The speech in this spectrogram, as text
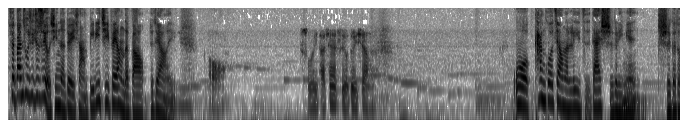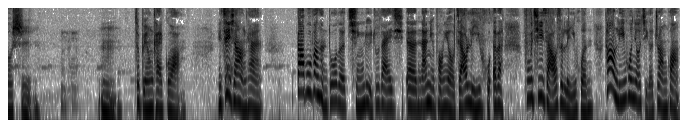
所以搬出去就是有新的对象，比例其实非常的高，就这样而已。哦，所以他现在是有对象了。我看过这样的例子，大概十个里面十个都是，嗯哼，嗯，这不用开挂，你自己想想看。大部分很多的情侣住在一起，呃，男女朋友只要离婚，呃，不，夫妻只要是离婚，通常离婚有几个状况，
